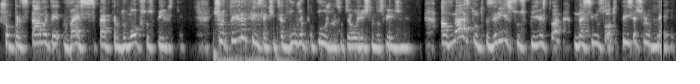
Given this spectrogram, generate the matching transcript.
щоб представити весь спектр думок в суспільстві. 4 тисячі це дуже потужне соціологічне дослідження. А в нас тут зріс суспільства на 700 тисяч людей.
